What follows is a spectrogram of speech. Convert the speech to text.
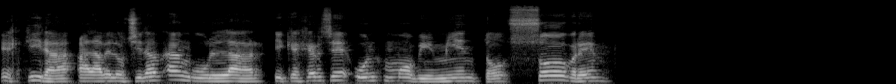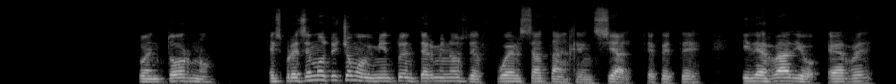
que gira a la velocidad angular y que ejerce un movimiento sobre su entorno. Expresemos dicho movimiento en términos de fuerza tangencial, Ft, y de radio, R,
